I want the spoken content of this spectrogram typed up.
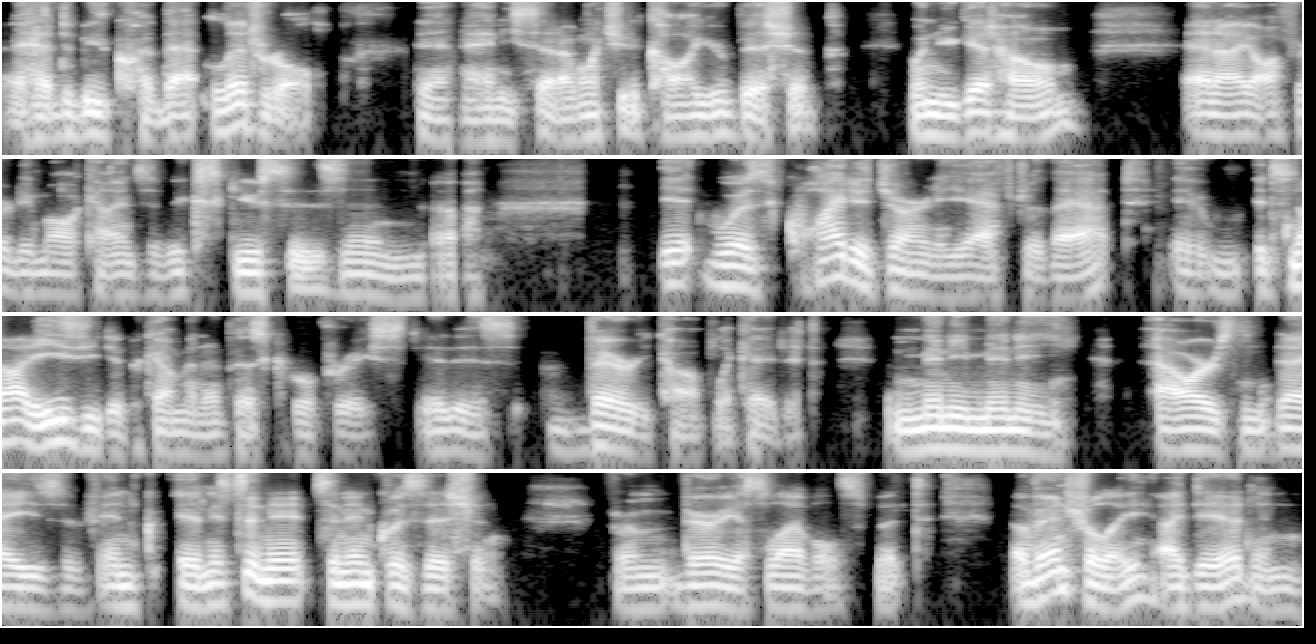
it had to be that literal. And, and he said, I want you to call your bishop when you get home. And I offered him all kinds of excuses. And uh, it was quite a journey after that. It, it's not easy to become an Episcopal priest, it is very complicated. Many, many hours and days of, in, and it's an, it's an inquisition from various levels. But eventually I did and,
